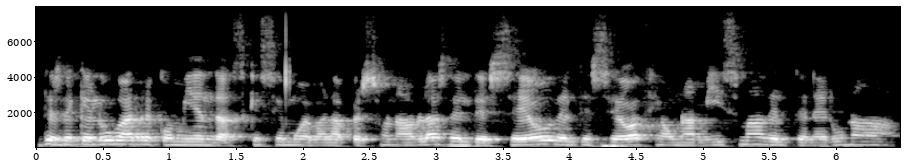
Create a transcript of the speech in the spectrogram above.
¿desde qué lugar recomiendas que se mueva la persona? Hablas del deseo, del deseo hacia una misma, del tener una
